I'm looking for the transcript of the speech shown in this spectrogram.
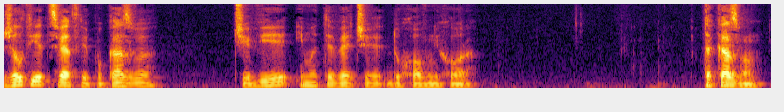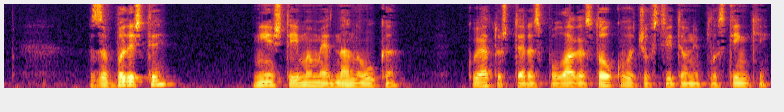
Жълтият цвят ви показва, че вие имате вече духовни хора. Та казвам, за бъдеще ние ще имаме една наука, която ще разполага с толкова чувствителни пластинки,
